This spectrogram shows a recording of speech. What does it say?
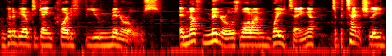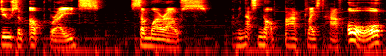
I'm going to be able to gain quite a few minerals. Enough minerals while I'm waiting to potentially do some upgrades somewhere else. I mean, that's not a bad place to have. Or,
